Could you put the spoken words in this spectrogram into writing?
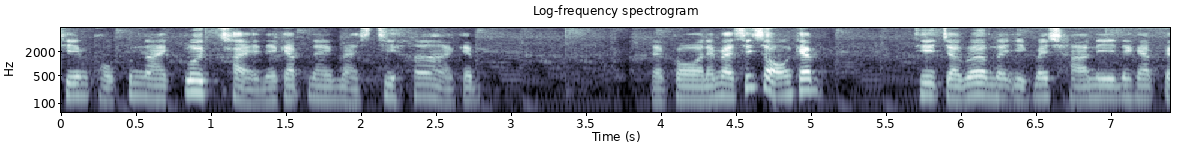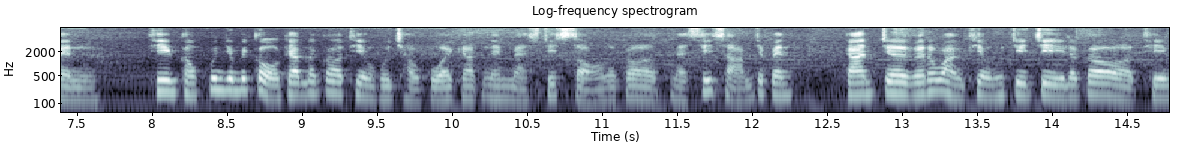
ทีมของคุณนายกล้วยไข่นะครับในแมตช์ที่5ครับแล้วก็ในแมตช์ที่2ครับที่จะเริ่มในอีกไม่ช้านี้นะครับเป็นทีมของคุณยูมิโกะครับแล้วก็ทีมของคุณเฉากวยครับในแมตช์ที่ 2 แล้วก็แมตช์ที่ 3 จะเป็นการเจอกันระหว่างทีมของคุณ GG แล้วก็ทีม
